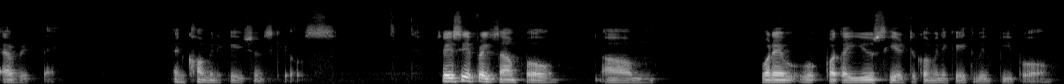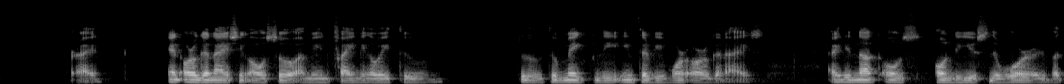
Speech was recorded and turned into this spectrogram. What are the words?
Everything. And communication skills. So you see, for example, um, what I what I use here to communicate with people, right? and organizing also i mean finding a way to to to make the interview more organized. I did not only use the word but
